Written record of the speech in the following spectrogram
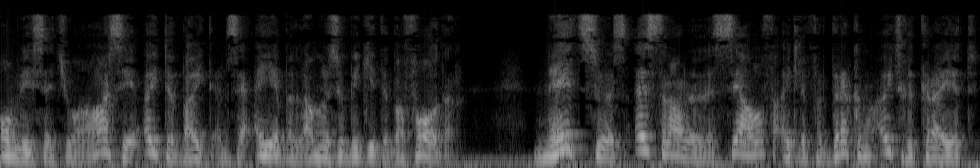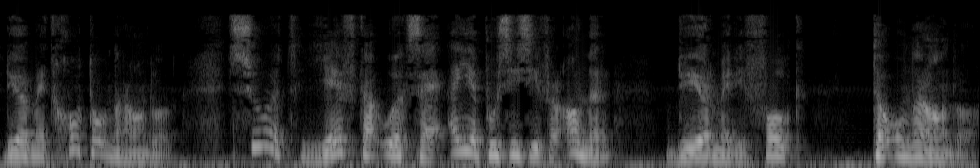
om die situasie uit te buit in sy eie belange so bietjie te bevorder. Net soos Israel hulle self uit hulle verdrukking uitgekry het deur met God te onderhandel, so het Jefta ook sy eie posisie verander deur met die volk te onderhandel.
